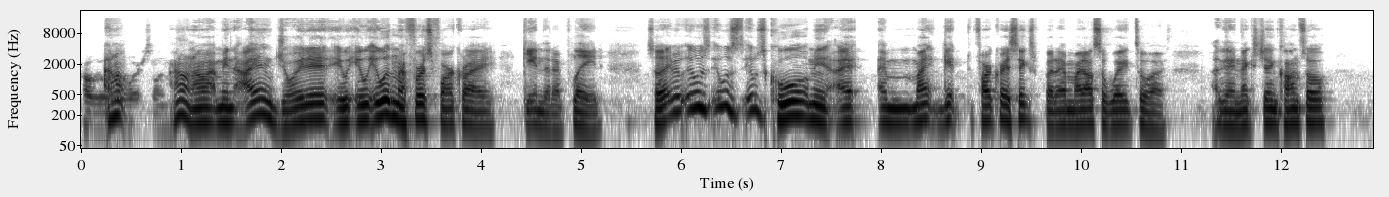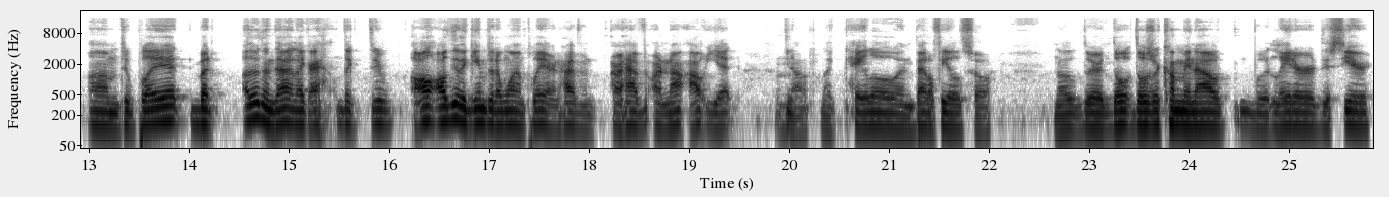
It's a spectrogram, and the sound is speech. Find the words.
probably I one of the worst ones. I don't know. I mean, I enjoyed it. It, it, it was my first Far Cry game that I played, so it, it was it was it was cool. I mean, I I might get Far Cry Six, but I might also wait till I, I get a next gen console, um, to play it. But other than that, like I like all all the other games that I want to play are haven't are have are not out yet. Mhm. You know, like Halo and Battlefield. So, you know, they're tho- those are coming out later this year.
